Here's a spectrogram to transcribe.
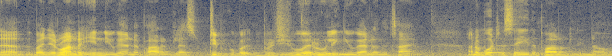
uh, the Banyarwanda in Uganda, apparently, as typical British who were ruling Uganda at the time. And Obote said, apparently, no.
